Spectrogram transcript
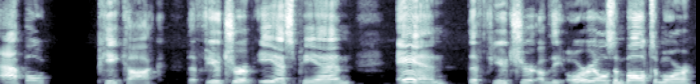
Apple, Peacock, the future of ESPN, and the future of the Orioles in Baltimore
